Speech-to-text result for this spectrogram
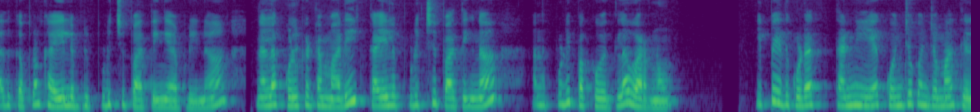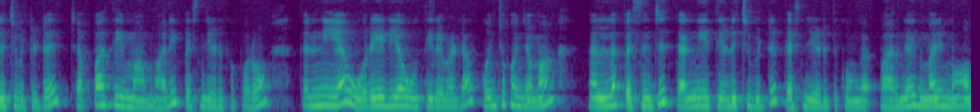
அதுக்கப்புறம் கையில் இப்படி பிடிச்சி பார்த்தீங்க அப்படின்னா நல்லா கொல்கட்டை மாதிரி கையில் பிடிச்சி பார்த்தீங்கன்னா அந்த புடி பக்குவத்தில் வரணும். இப்போ இது கூட தண்ணியை கொஞ்சம் கொஞ்சமாக தெளித்து விட்டுட்டு சப்பாத்தி மாவு மாதிரி பிசைஞ்சு எடுக்க போகிறோம் தண்ணியை ஒரேடியாக ஊற்றிட வேண்டாம். கொஞ்சம் கொஞ்சமாக நல்லா பிசைஞ்சு தண்ணியை தெளித்து விட்டு பிசைஞ்சு எடுத்துக்கோங்க. பாருங்கள் இது மாதிரி மாவு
